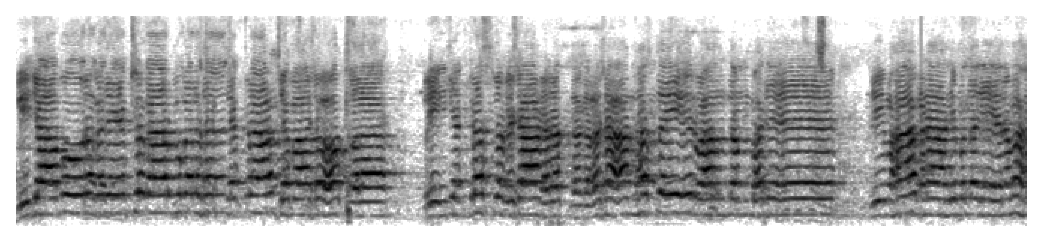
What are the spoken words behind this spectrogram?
बीजापूरगजेक्षकार्मुकलसचक्राक्षपाशोत्वल प्रीत्यग्रस्वविषाणरत्नकलशान् हस्तैर्वहन्तं भजे श्रीमहागणाधिपतये नमः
